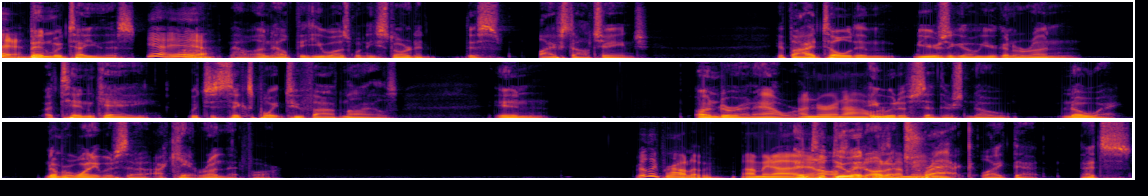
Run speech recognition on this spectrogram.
would- saying. Ben would tell you this. Yeah, yeah, yeah. um, How unhealthy he was when he started this lifestyle change. If I had told him years ago you're going to run a 10k, which is 6.25 miles, in under an hour, Under an hour. he would have said, "There's no no way." Number one, he would have said, "I can't run that far." really proud of him. I mean, I, and to do it on a mean- track like that, that's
